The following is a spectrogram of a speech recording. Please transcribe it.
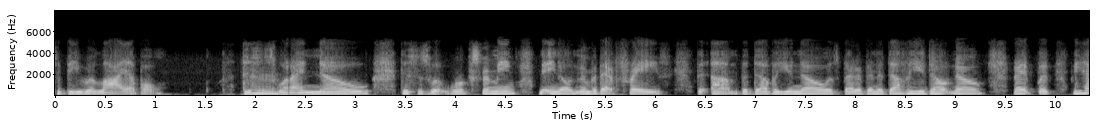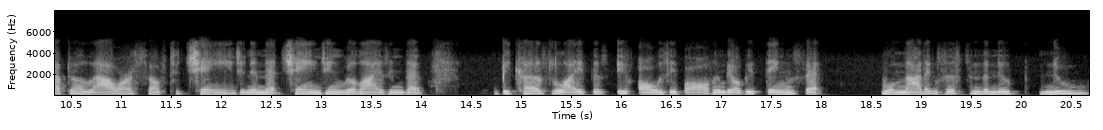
to be reliable. This mm. is what I know. This is what works for me. You know, remember that phrase, the, um, the devil you know is better than the devil you don't know, right? But we have to allow ourselves to change. And in that changing, realizing that because life is always evolving, there'll be things that will not exist in the new new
